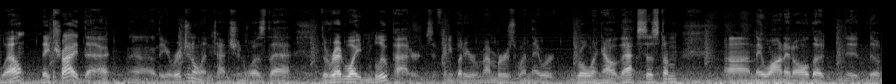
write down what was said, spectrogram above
Well, they tried that. Uh, the original intention was that the red, white, and blue patterns. If anybody remembers when they were rolling out that system, uh, they wanted all the, the,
